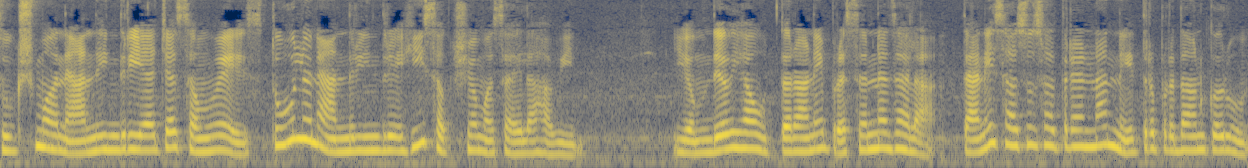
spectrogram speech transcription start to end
सूक्ष्म ज्ञानेंद्रियाच्या समवेत स्थूल ज्ञानेंद्रिय ही सक्षम असायला हवीत. यमदेव ह्या उत्तराने प्रसन्न झाला. त्याने सासू सासऱ्यांना नेत्र प्रदान करून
